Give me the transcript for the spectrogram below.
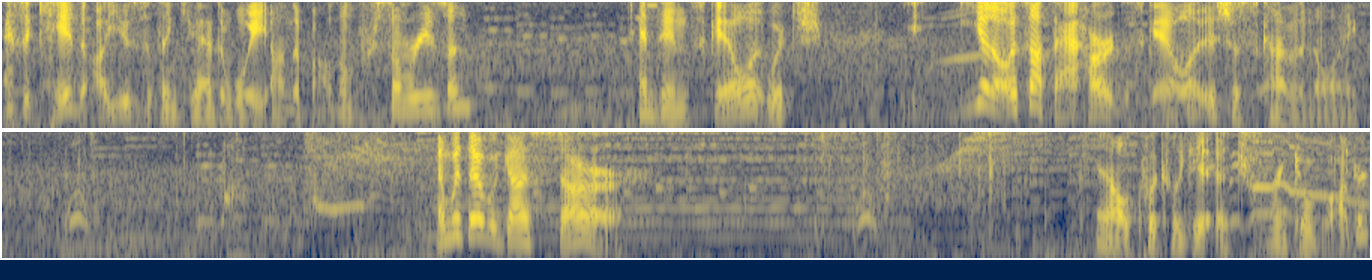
As a kid, I used to think you had to wait on the bottom for some reason, and then scale it, which you know, it's not that hard to scale it, it's just kind of annoying. And with that, we got a star. And I'll quickly get a drink of water.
